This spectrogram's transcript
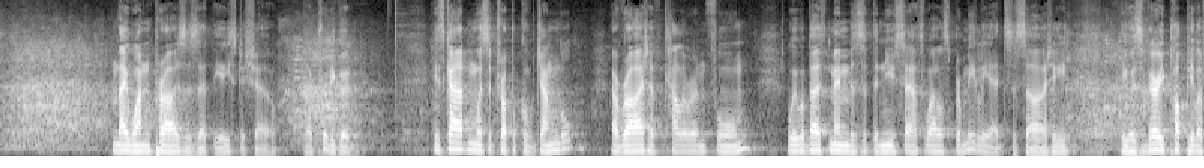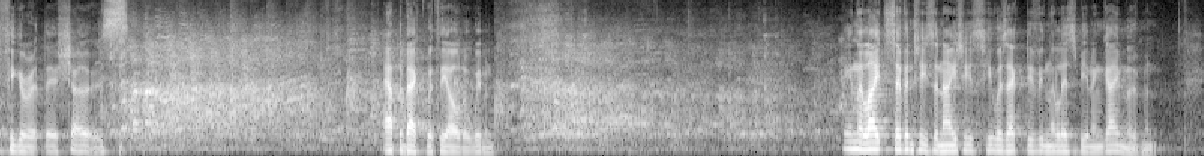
And they won prizes at the Easter show. They're pretty good. His garden was a tropical jungle, a riot of colour and form. We were both members of the New South Wales Bromeliad Society. He was a very popular figure at their shows. Out the back with the older women. In the late 70s and 80s, he was active in the lesbian and gay movement.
